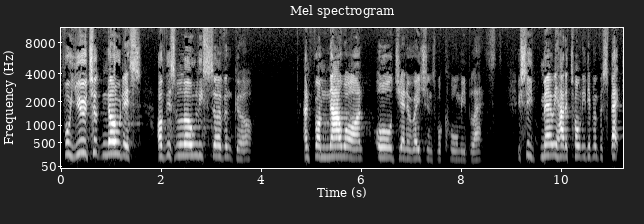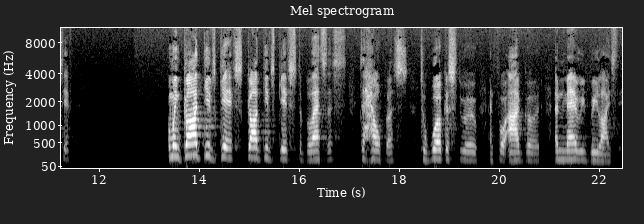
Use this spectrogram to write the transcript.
For you took notice of this lowly servant girl. And from now on, all generations will call me blessed. You see, Mary had a totally different perspective. And when God gives gifts, God gives gifts to bless us, to help us, to work us through, and for our good. And Mary realized this.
